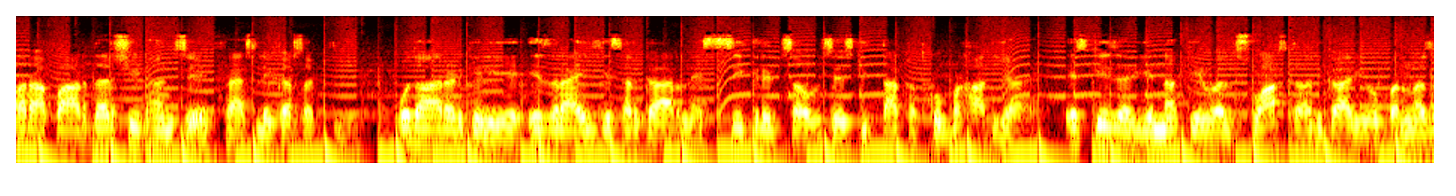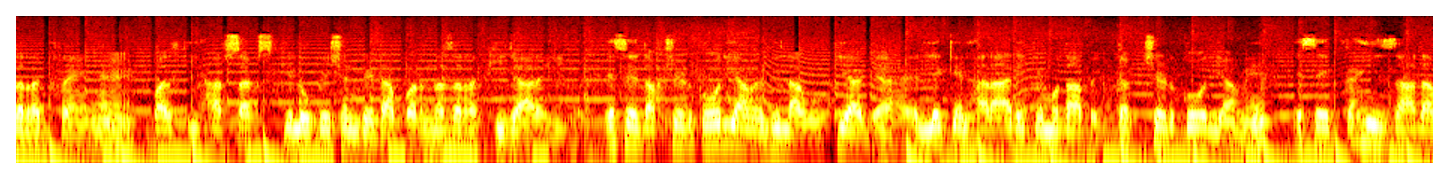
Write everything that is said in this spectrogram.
और अपारदर्शी ढंग से फैसले कर सकती है। उदाहरण के लिए इसराइल की सरकार ने सीक्रेट सर्विसेज़ की ताकत को बढ़ा दिया है। इसके ज़रिए न केवल स्वास्थ्य अधिकारियों पर नज़र रख रहे हैं, बल्कि हर शख्स के लोकेशन डेटा पर नज़र रखी जा रही है। इसे दक्षिण कोरिया में भी लागू किया गया है, लेकिन हरारी के मुताबिक दक्षिण कोरिया में इसे कहीं ज़्यादा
